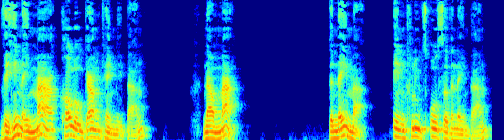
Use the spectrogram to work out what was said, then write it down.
Vihine ma kolul gam mi ban. Now ma, the name ma, includes also the name ban.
